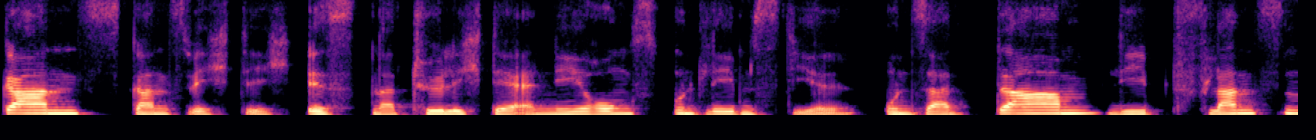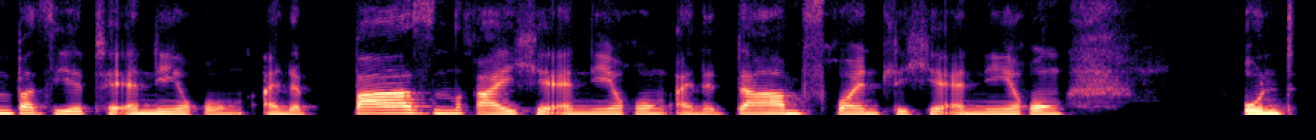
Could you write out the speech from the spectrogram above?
ganz, ganz wichtig, ist natürlich der Ernährungs- und Lebensstil. Unser Darm liebt pflanzenbasierte Ernährung, eine basenreiche Ernährung, eine darmfreundliche Ernährung und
